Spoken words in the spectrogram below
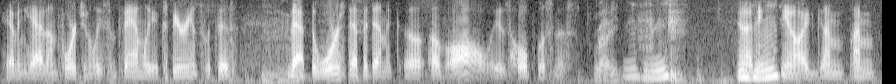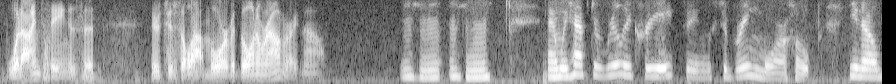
having had unfortunately some family experience with this, that the worst epidemic uh, of all is hopelessness. Right. Mm-hmm. And I think you know, I, I'm I'm what I'm seeing is that there's just a lot more of it going around right now. Mhm. Mhm. And we have to really create things to bring more hope. You know,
